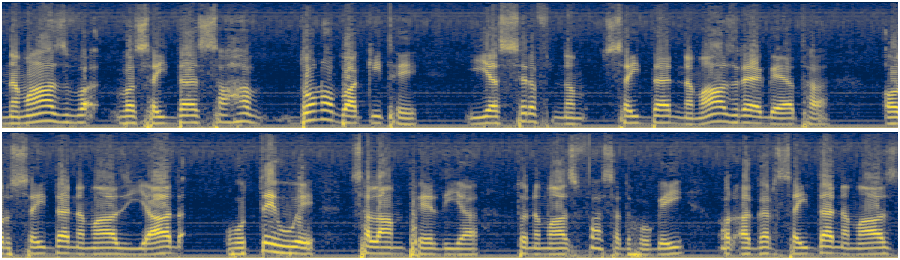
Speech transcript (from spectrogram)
नमाज़ व, व सईदा साहब दोनों बाकी थे या सिर्फ़ नम, सईदा नमाज़ रह गया था और सईदा नमाज़ याद होते हुए सलाम फेर दिया तो नमाज़ फासद हो गई। और अगर सईदा नमाज़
